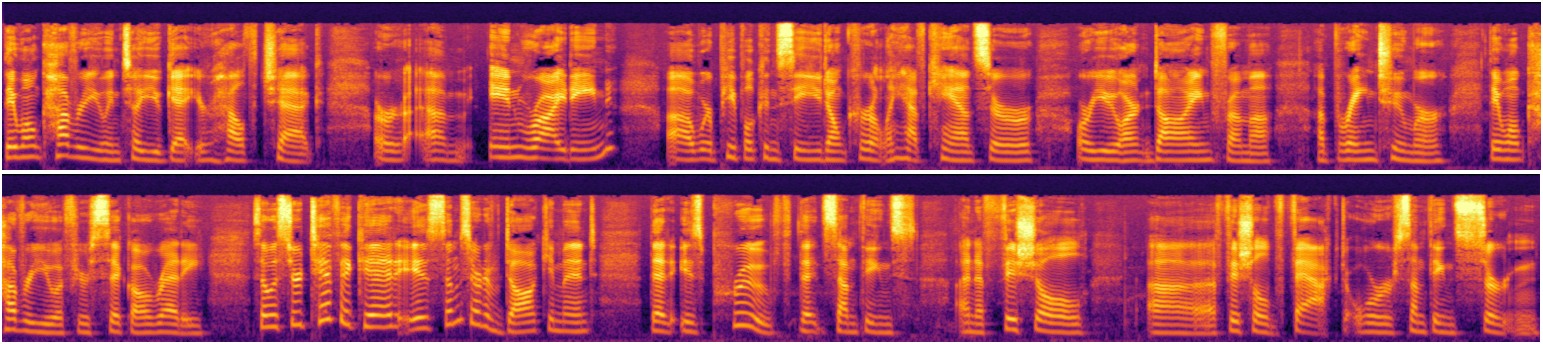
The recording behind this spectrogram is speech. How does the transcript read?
They won't cover you until you get your health check or um, in writing, uh, where people can see you don't currently have cancer or you aren't dying from a, a brain tumor. They won't cover you if you're sick already. So a certificate is some sort of document that is proof that something's an official uh, official fact or something certain.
